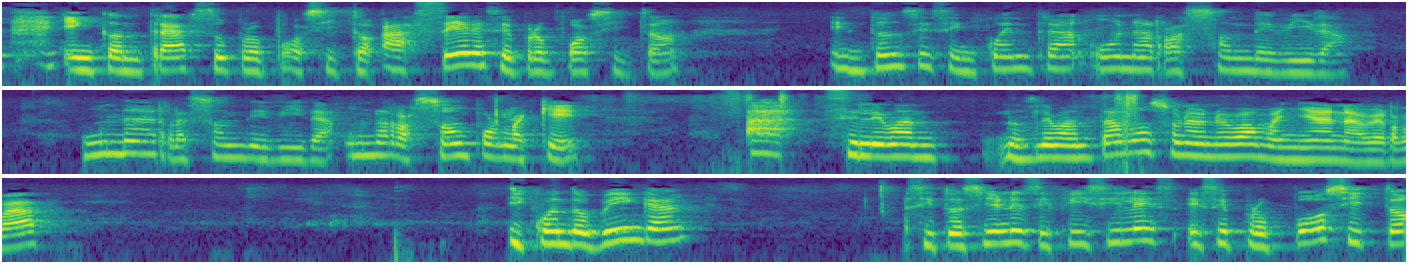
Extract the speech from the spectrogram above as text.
encontrar su propósito, hacer ese propósito, entonces encuentra una razón de vida, una razón de vida, una razón por la que ah, se nos levantamos una nueva mañana, ¿verdad? Y cuando vengan situaciones difíciles, ese propósito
